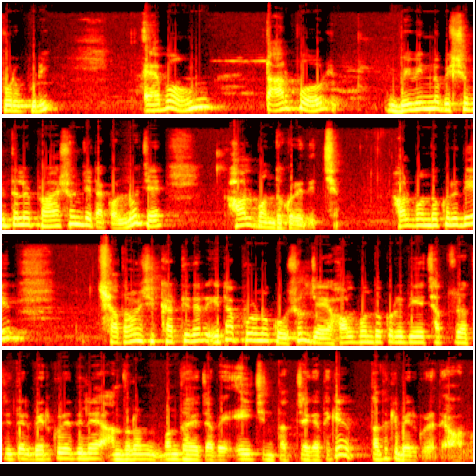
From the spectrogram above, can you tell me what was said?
পুরোপুরি। এবং তারপর বিভিন্ন বিশ্ববিদ্যালয়ের প্রশাসন যেটা করল যে হল বন্ধ করে দিচ্ছে। হল বন্ধ করে দিয়ে সাধারণ শিক্ষার্থীদের এটা পুরনো কৌশল যে হল বন্ধ করে দিয়ে ছাত্রছাত্রীদের বের করে দিলে আন্দোলন বন্ধ হয়ে যাবে এই চিন্তার জায়গা থেকে তাদেরকে বের করে দেওয়া হলো।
